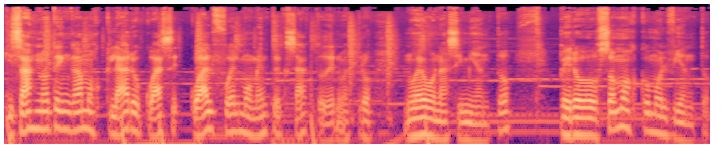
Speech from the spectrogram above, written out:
Quizás no tengamos claro cuál, fue el momento exacto de nuestro nuevo nacimiento, pero somos como el viento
